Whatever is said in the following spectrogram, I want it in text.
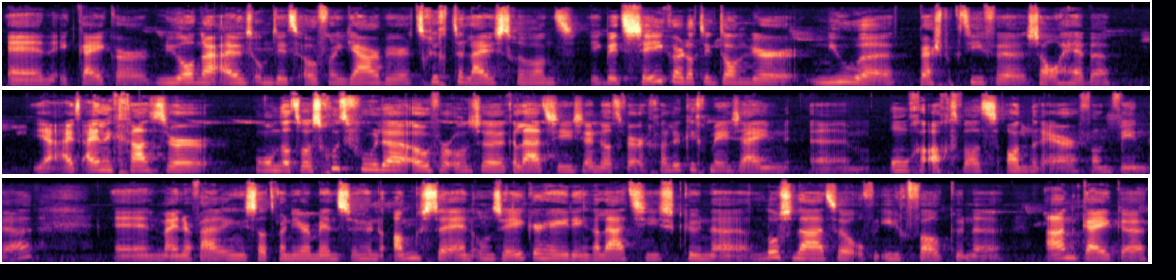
En ik kijk er nu al naar uit om dit over een jaar weer terug te luisteren. Want ik weet zeker dat ik dan weer nieuwe perspectieven zal hebben. Ja, uiteindelijk gaat het er om dat we ons goed voelen over onze relaties en dat we er gelukkig mee zijn, um, ongeacht wat anderen ervan vinden. En mijn ervaring is dat wanneer mensen hun angsten en onzekerheden in relaties kunnen loslaten, of in ieder geval kunnen aankijken,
